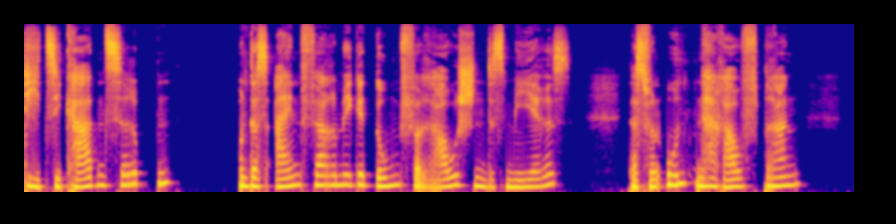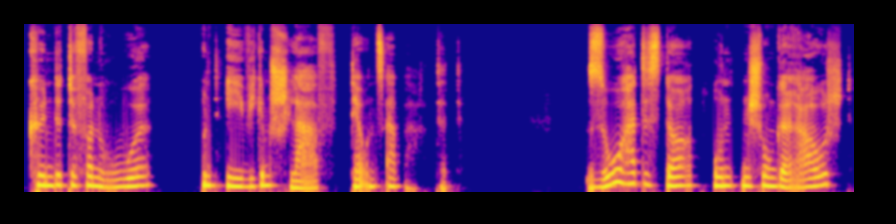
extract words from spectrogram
Die Zikaden zirpten und das einförmige, dumpfe Rauschen des Meeres, das von unten heraufdrang, kündete von Ruhe und ewigem Schlaf, der uns erwartet. So hat es dort unten schon gerauscht,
